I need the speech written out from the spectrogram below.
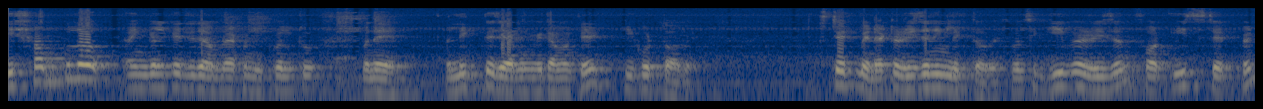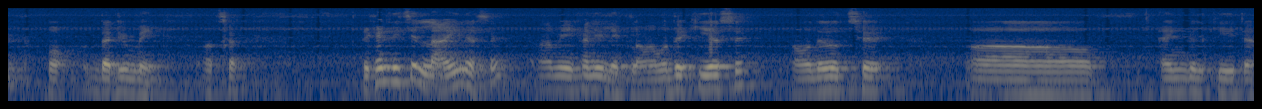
এই সবগুলো অ্যাঙ্গেলকে যদি আমরা এখন ইকুয়াল টু মানে লিখতে যাই, এবং এটা আমাকে কি করতে হবে? স্টেটমেন্ট একটা রিজনিং লিখতে হবে। বলছি give a reason for each statement that you make আচ্ছা এখানে নিচে লাইন আছে, আমি এখানেই লিখলাম। আমাদের কি আছে? আমাদের হচ্ছে অ্যাঙ্গেল কি এটা?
